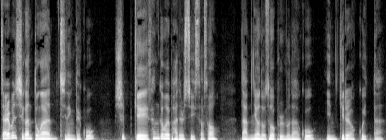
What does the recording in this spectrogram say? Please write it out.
짧은 시간 동안 진행되고 쉽게 상금을 받을 수 있어서 남녀노소 불문하고 인기를 얻고 있다.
